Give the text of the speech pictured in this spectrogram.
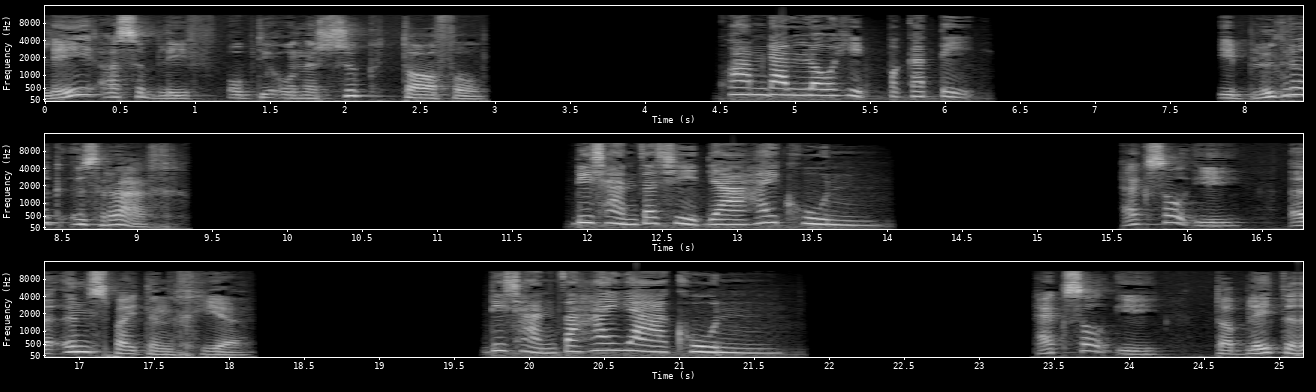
Lê asseblief op die ondersoektafel ความดันโลหิตปกติ U bloeddruk is reg ดิฉันจะฉีดยาให้คุณ Ek sal u 'n inspuiting gee ดิฉันจะให้ยาคุณ Ek sal u tablette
